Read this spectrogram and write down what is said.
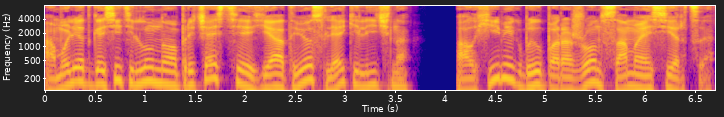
Амулет-гаситель лунного причастия я отвез Ляки лично. Алхимик был поражен в самое сердце.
